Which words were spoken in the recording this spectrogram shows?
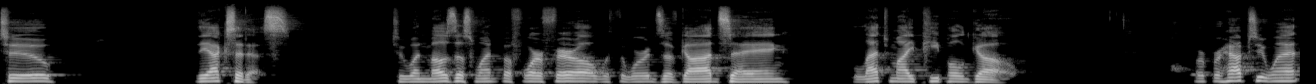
to the Exodus, to when Moses went before Pharaoh with the words of God saying, Let my people go. Or perhaps you went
